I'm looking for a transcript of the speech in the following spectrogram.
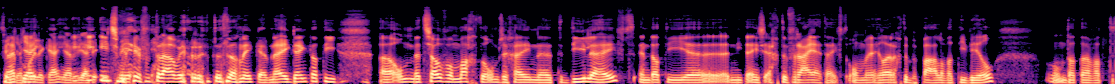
Vind jij moeilijk, hè? Jij- hebt iets meer vertrouwen in Rutte dan ik heb. Nee, ik denk dat hij eh, om, met zoveel machten om zich heen eh, te dealen heeft. En dat hij niet eens echt de vrijheid heeft om heel erg te bepalen wat hij wil. Omdat daar wat...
